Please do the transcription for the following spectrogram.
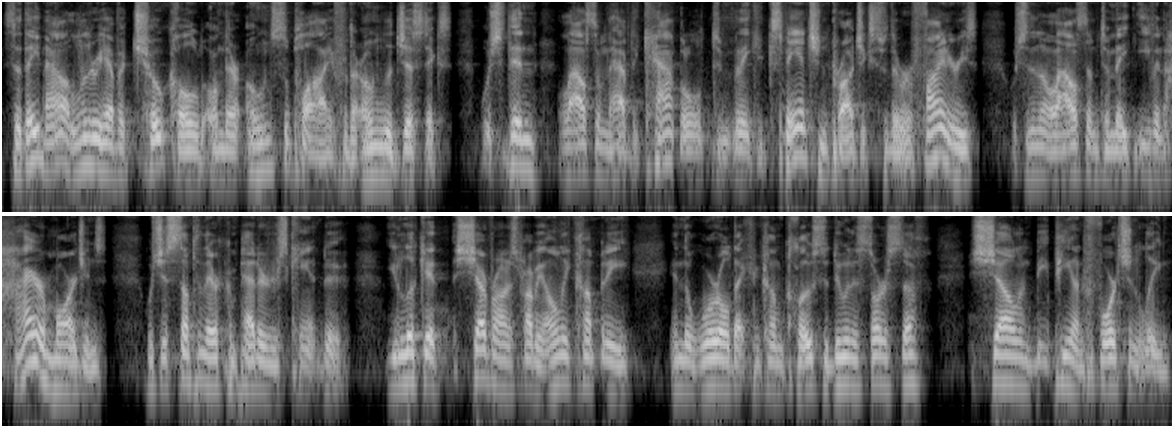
So they now literally have a chokehold on their own supply for their own logistics, which then allows them to have the capital to make expansion projects for their refineries, which then allows them to make even higher margins, which is something their competitors can't do. You look at Chevron is probably the only company in the world that can come close to doing this sort of stuff. Shell and BP, unfortunately,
